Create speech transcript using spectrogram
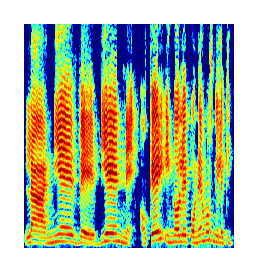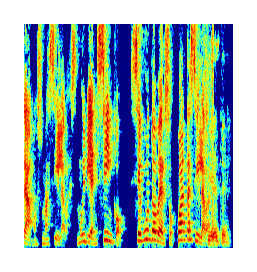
La nieve viene, ¿ok? Y no le ponemos ni le quitamos más sílabas. Muy bien, cinco. Segundo verso, ¿cuántas sílabas? Siete.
